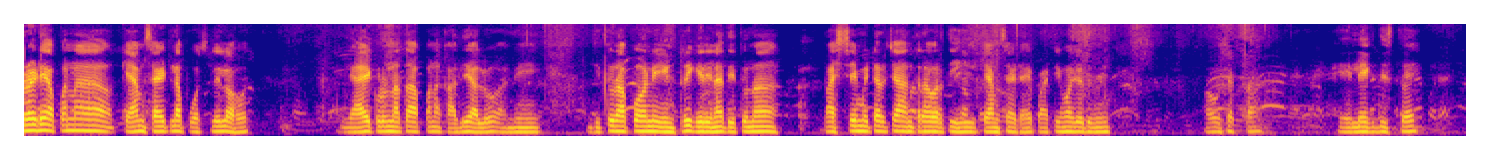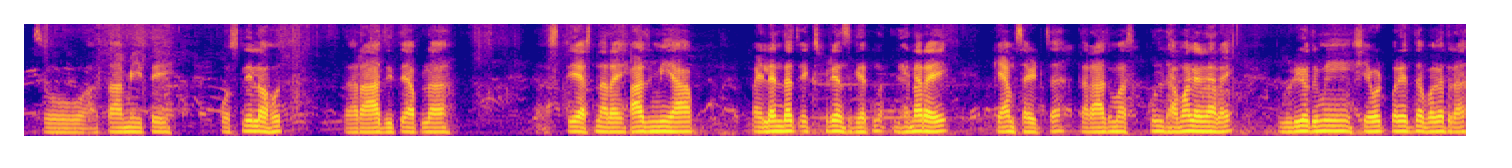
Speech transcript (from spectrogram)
ऑलरेडी आपण कॅम्प साईटला पोचलेलो आहोत. या इकडून आता आपण खाली आलो आणि जिथून आपण एंट्री केली ना तिथून पाचशे मीटरच्या अंतरावरती ही कॅम्प साईट आहे. पाठीमागे तुम्ही पाहू शकता. हे लेक दिसतोय. सो आता आम्ही इथे पोचलेलो आहोत. तर आज इथे आपला स्टे असणार आहे. आज मी हा पहिल्यांदाच एक्सपिरियन्स घेत घेणार आहे कॅम्प साईटचा तर आज मग फुल धमाल येणार आहे. व्हिडिओ तुम्ही शेवटपर्यंत बघत राहा.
